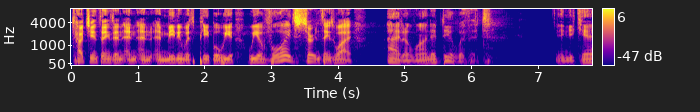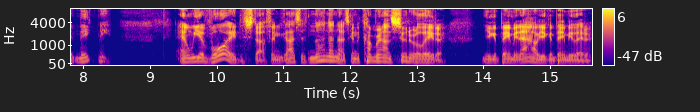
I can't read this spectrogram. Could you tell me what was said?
touching things and, and, and, and meeting with people. We, we avoid certain things. Why? I don't want to deal with it. And you can't make me. And we avoid stuff. And God says, no, no, no, it's going to come around sooner or later. You can pay me now, you can pay me later.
